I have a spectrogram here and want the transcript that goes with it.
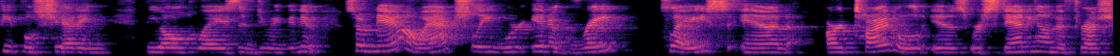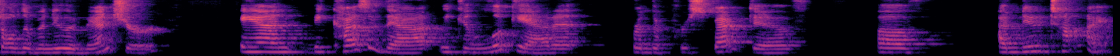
people shedding the old ways and doing the new. So now actually we're in a great place and our title is we're standing on the threshold of a new adventure. And because of that, we can look at it from the perspective of a new time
